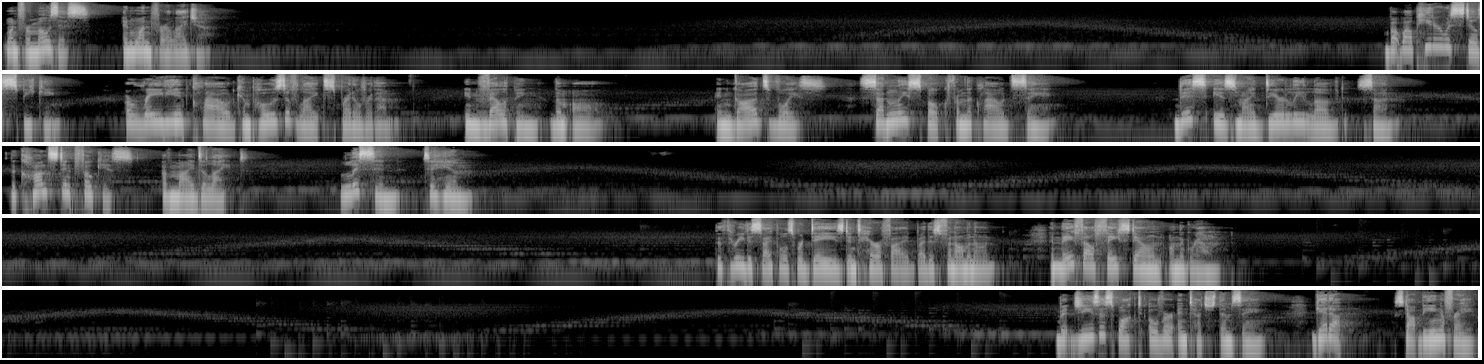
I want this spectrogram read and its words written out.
one for Moses, and one for Elijah. But while Peter was still speaking, a radiant cloud composed of light spread over them, enveloping them all and God's voice suddenly spoke from the clouds, saying, This is my dearly loved Son, the constant focus of my delight. Listen to him. The three disciples were dazed and terrified by this phenomenon, and they fell face down on the ground. But Jesus walked over and touched them, saying, Get up, stop being afraid.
